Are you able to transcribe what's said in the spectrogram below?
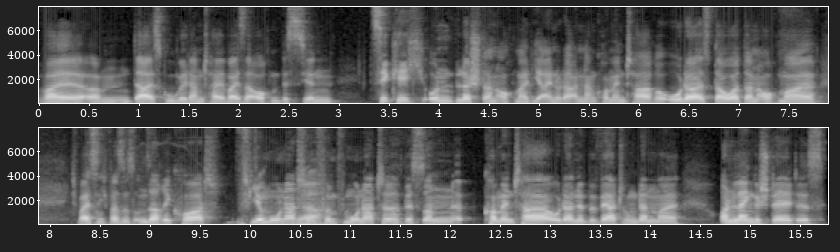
weil ähm, da ist Google dann teilweise auch ein bisschen zickig und löscht dann auch mal die ein oder anderen Kommentare. Oder es dauert dann auch mal, ich weiß nicht, was ist unser Rekord? Vier Monate, ja. fünf Monate, bis so ein Kommentar oder eine Bewertung dann mal online gestellt ist.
